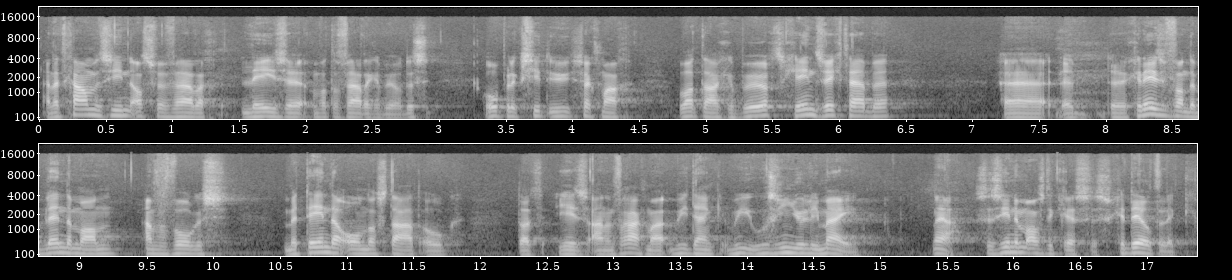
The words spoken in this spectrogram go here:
En dat gaan we zien als we verder lezen wat er verder gebeurt. Dus hopelijk ziet u zeg maar, wat daar gebeurt. Geen zicht hebben. Uh, de, de, genezing van de blinde man. En vervolgens meteen daaronder staat ook dat Jezus aan hem vraagt. Maar wie denkt, wie, hoe zien jullie mij? Nou ja, ze zien hem als de Christus, gedeeltelijk.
